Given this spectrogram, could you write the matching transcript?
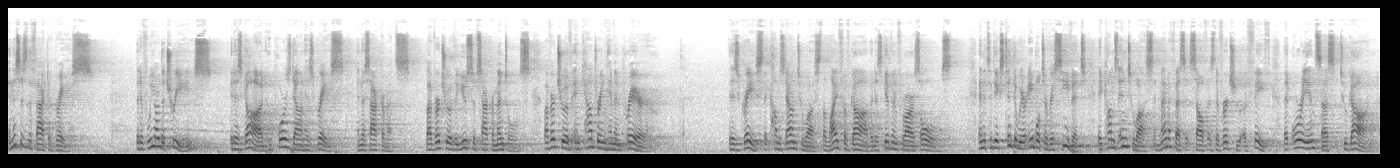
And this is the fact of grace that if we are the trees, it is God who pours down his grace in the sacraments by virtue of the use of sacramentals, by virtue of encountering him in prayer. It is grace that comes down to us, the life of God that is given for our souls. And to the extent that we are able to receive it, it comes into us and manifests itself as the virtue of faith that orients us to God.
